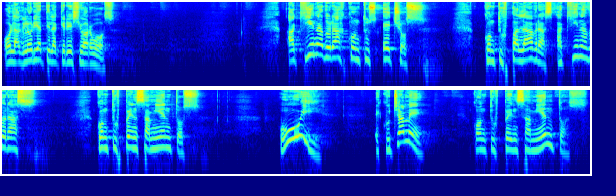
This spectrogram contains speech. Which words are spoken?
¿O la gloria te la querés llevar vos? ¿A quién adorás con tus hechos? ¿Con tus palabras? ¿A quién adorás? ¿Con tus pensamientos? Uy, escúchame, con tus pensamientos.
